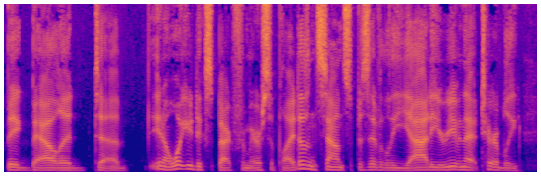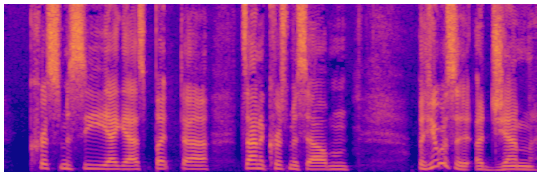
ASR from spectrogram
big ballad. Uh, you know what you'd expect from Air Supply. It doesn't sound specifically yachty or even that terribly Christmassy, I guess, but uh, it's on a Christmas album. But here was a, a gem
